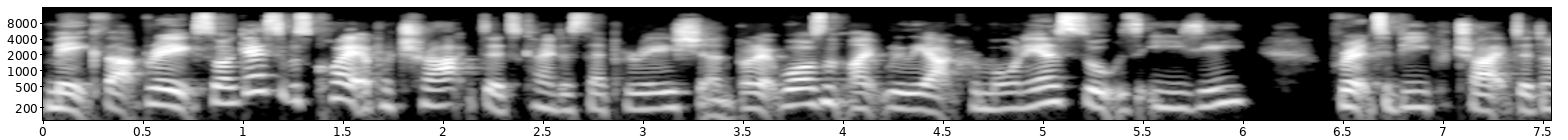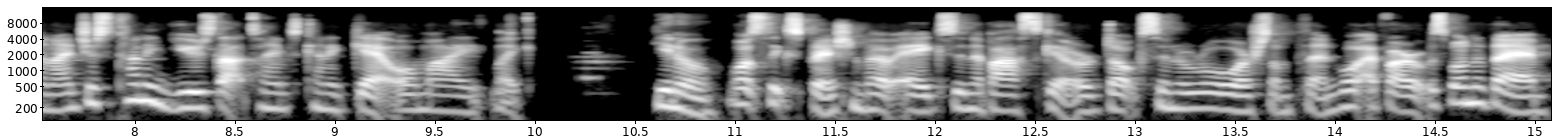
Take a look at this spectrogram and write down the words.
make that break so i guess it was quite a protracted kind of separation but it wasn't like really acrimonious so it was easy for it to be protracted. And I just kind of used that time to kind of get all my like, you know, what's the expression about eggs in a basket or ducks in a row or something, whatever. It was one of them.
